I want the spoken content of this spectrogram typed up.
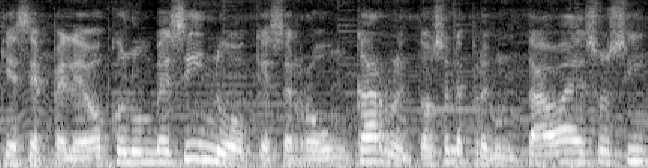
que se peleó con un vecino o que se robó un carro. Entonces le preguntaba eso sí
